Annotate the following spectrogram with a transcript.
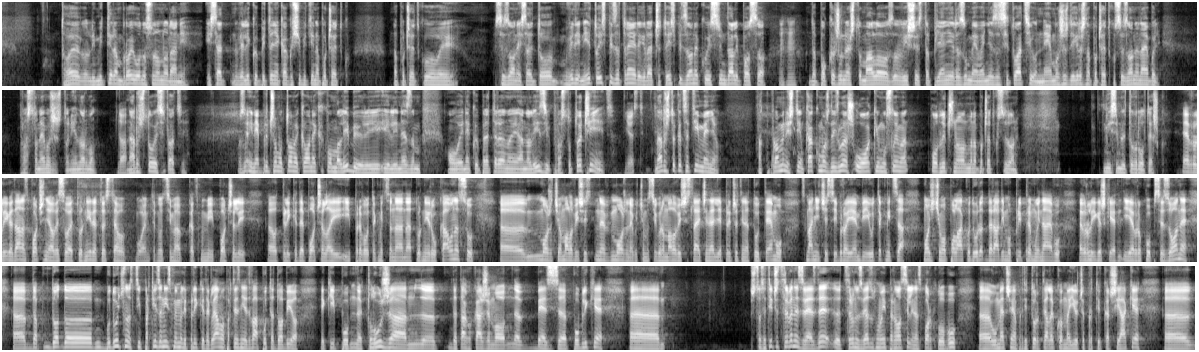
to je limitiran broj u odnosu na ono ranije. I sad veliko je pitanje kako će biti na početku. Na početku ovaj, sezone. I sad to, vidi, nije to ispit za trenere igrače, to je ispit za one koji su im dali posao. Uh Mhm. -huh. Da pokažu nešto malo više strpljenja i razumevanja za situaciju. Ne možeš da igraš na početku sezone najbolje. Prosto ne možeš, to nije normalno. Da. Naravno u ovoj situaciji. I ne pričamo o tome kao nekakvom alibiju ili, ili ne znam, ovoj nekoj preteranoj analizi, prosto to je činjenica. Jeste. Naravno kad se tim menjao. Ako promeniš tim, kako možda izgledaš u ovakvim uslovima, odlično odmah na početku sezone. Mislim da je to vrlo teško. Euroliga danas počinje ove svoje turnire, to jest evo u ovim trenucima kad smo mi počeli, otprilike da je počela i, i prva utakmica na, na turniru u Kaunasu. E, možda ćemo malo više, ne možda, nego ćemo sigurno malo više sledeće nedelje pričati na tu temu. Smanjit će se i broj NBA utakmica, moći ćemo polako da, da radimo pripremu i najavu Evroligaške i Evrokup sezone. E, da, do, do budućnosti Partizan nismo imali prilike da gledamo, Partizan je dva puta dobio ekipu Kluža, da tako kažemo, bez publike. E, što se tiče Crvene zvezde, Crvenu zvezdu smo mi prenosili na sport klubu e, u mečima protiv Turk Telekoma i juče protiv Karšijake. E,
